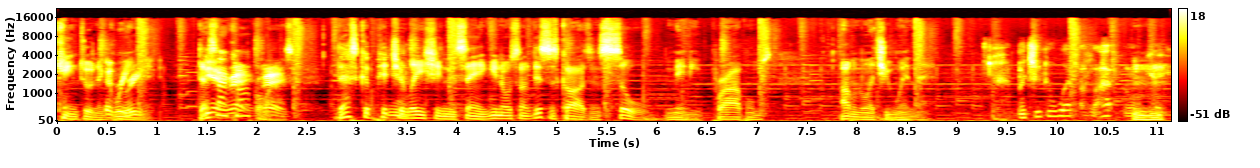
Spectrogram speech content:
came to an Agree. agreement. That's Yeah, not right, compromise. That's capitulation and saying, you know something, this is causing so many problems. I'm gonna let you win that. But you know what? A lot. Okay, Mhm.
